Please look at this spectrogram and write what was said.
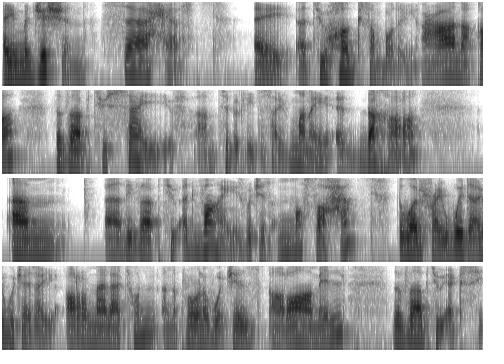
a magician, sahir, a, uh, to hug somebody, anaqa, the verb to save, um, typically to save money, dakhara, um, uh, the verb to advise, which is nasaha, the word for a widow, which is a armalatun, and the plural of which is aramil, the verb to, ex-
